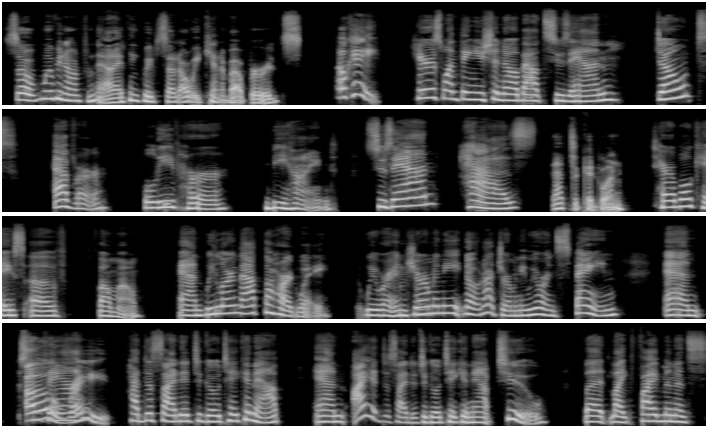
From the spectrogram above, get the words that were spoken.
So moving on from that, I think we've said all we can about birds. Okay, here's one thing you should know about Suzanne. Don't ever leave her behind. Suzanne has That's a good one. terrible case of FOMO. And we learned that the hard way. We were in Mhm. Germany. No, not Germany. We were in Spain. And Suzanne oh, right. had decided to go take a nap. And I had decided to go take a nap too. But like five minutes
